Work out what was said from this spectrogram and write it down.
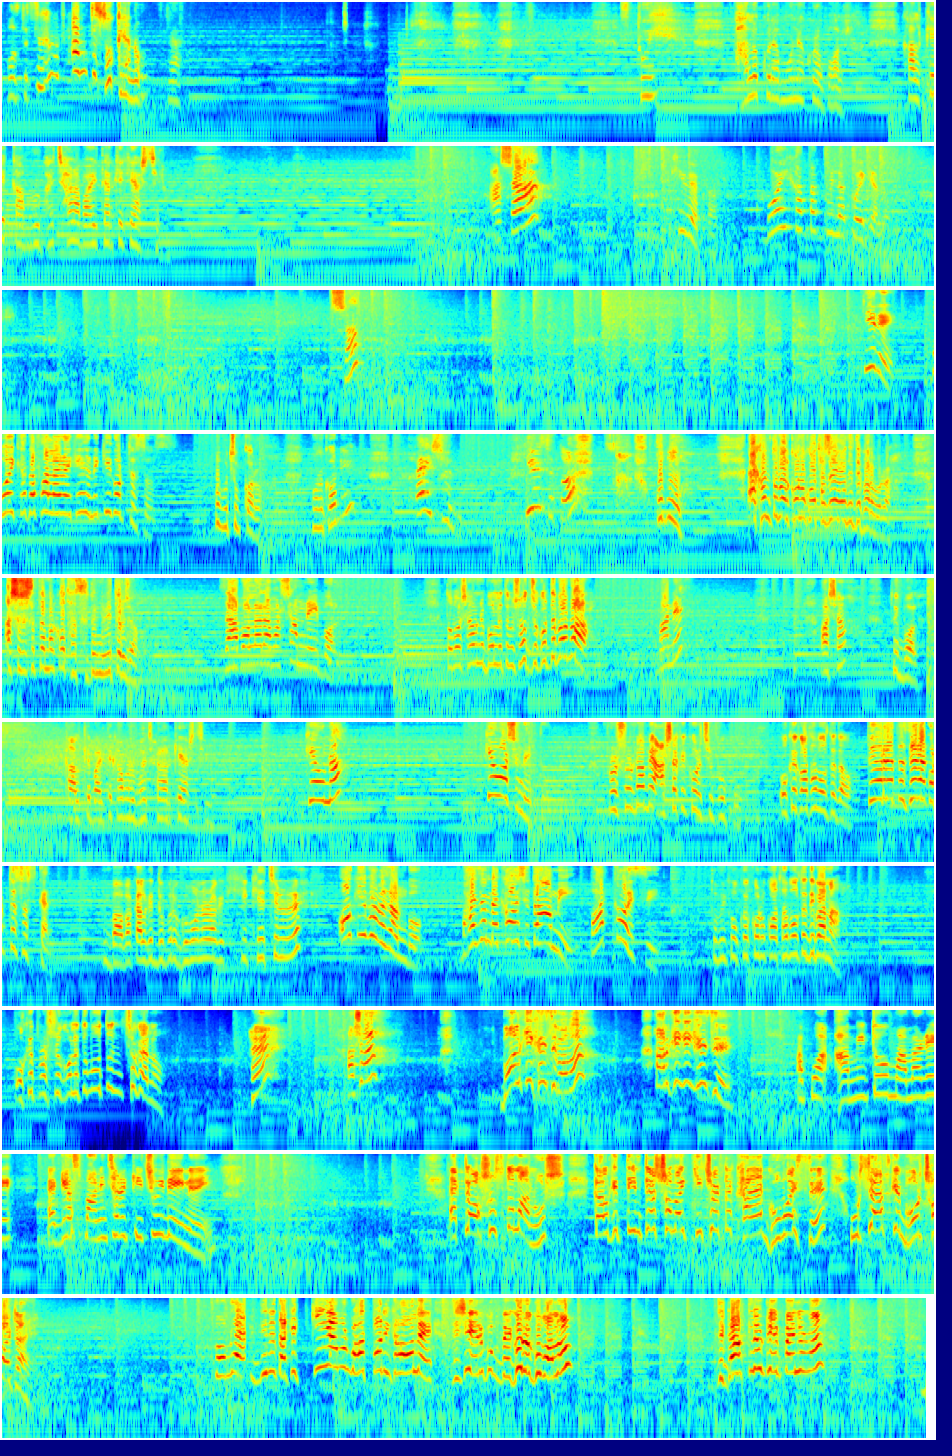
বলতেছি টানতেছো কেন? তুই ভালো করে মনে করে বল কালকে কামরুল ভাই ছাড়া বাড়িতে আর কে কে আসছিল? আশা? কি ব্যাপার? বই খাতা খুইলা কই গেল? কি রে? বই খাতা ফালা রেখে এখানে কি করতেছস? বাবু চুপ করো। মনে করি এই শুন কি হয়েছে তোর? বাবু এখন তোমার কোনো কথা জবাব দিতে পারব না। আশার সাথে আমার কথা আছে তুমি ভিতরে যাও। যা বলার আমার সামনেই বল। তোমার সামনে বললে তুমি সহ্য করতে পারবা? মানে? আশা তুই বল কালকে বাড়িতে খাবার ভয় ছাড়া আর কে আসছিল? কেউ না। কেউ আসে নাই তো। প্রশ্নটা আমি আশাকে করেছি ফুপু। ওকে কথা বলতে দাও। তুই ওরা এত জেরা করতেছিস কেন? বাবা কালকে দুপুরে ঘুমানোর আগে কি কি খেয়েছিল রে? ও কীভাবে জানব? ভাইজান দেখা হয়েছি তো আমি। ভাত খাওয়াইছি। তুমি কি ওকে কোনো কথা বলতে দিবা না? ওকে প্রশ্ন করলে তুমি উত্তর দিচ্ছ কেন? হ্যাঁ? আশা? বল কি খাইছে বাবা? আর কি কি খাইছে? আপু আমি তো মামারে এক গ্লাস পানি ছাড়া কিছুই দেই নাই। একটা অসুস্থ মানুষ কালকে তিনটার সময় কিছু একটা খায়া ঘুমাইছে উঠছে আজকে ভোর ছয়টায়। তোমরা একদিনে তাকে কি আমার ভাত পানি খাওয়ালে যে সে এরকম বেঘরে ঘুমালো? যে ডাকলেও টের পাইলো না?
